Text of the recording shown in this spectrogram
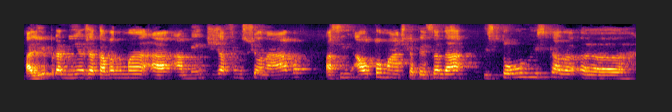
ali para mim eu já estava numa. A, a, mente já funcionava assim, automática, pensando, ah, estou no, escala,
